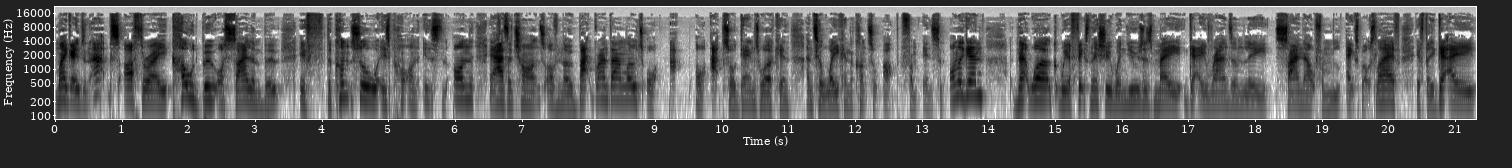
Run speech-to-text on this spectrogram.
My games and apps, after a cold boot or silent boot, if the console is put on instant on, it has a chance of no background downloads or or apps or games working until waking the console up from instant on again. Network, we have fixed an issue when users may get a randomly sign out from Xbox Live. If they get a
